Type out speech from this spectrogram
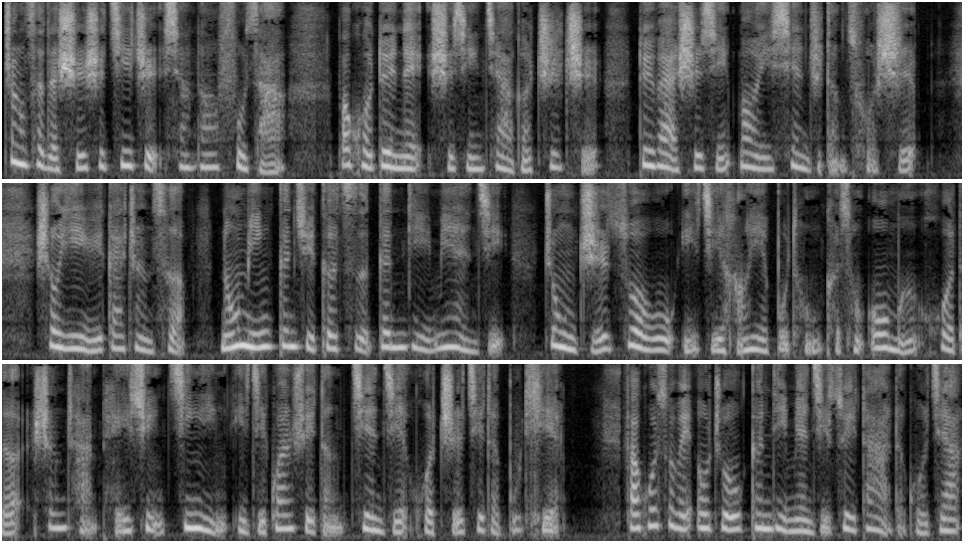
政策的实施机制相当复杂，包括对内实行价格支持、对外实行贸易限制等措施。受益于该政策，农民根据各自耕地面积、种植作物以及行业不同，可从欧盟获得生产、培训、经营以及关税等间接或直接的补贴。法国作为欧洲耕地面积最大的国家，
